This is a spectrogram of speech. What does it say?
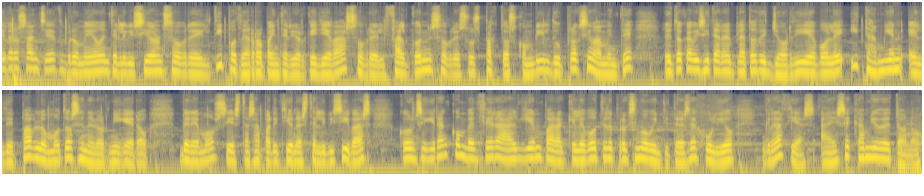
Pedro Sánchez bromeó en televisión sobre el tipo de ropa interior que lleva, sobre el Falcon y sobre sus pactos con Bildu. Próximamente le toca visitar el plato de Jordi Évole y también el de Pablo Motos en el hormiguero. Veremos si estas apariciones televisivas conseguirán convencer a alguien para que le vote el próximo 23 de julio gracias a ese cambio de tono.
